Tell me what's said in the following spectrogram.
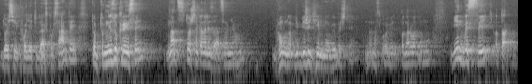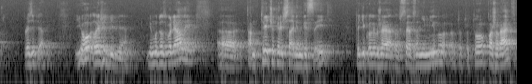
Досі ходять туди екскурсанти. Тобто внизу криси, надсточна каналізація в нього. Гомно, біжить гімно, вибачте, на слові по-народному. Він висить отак от, розіп'ятий. Його лежить Біблія. Йому дозволяли, е, там 3-4 часа він висить. Тоді, коли вже все заніміло, то, то, то пожрать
